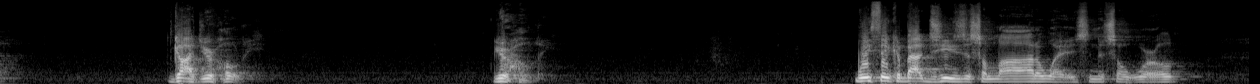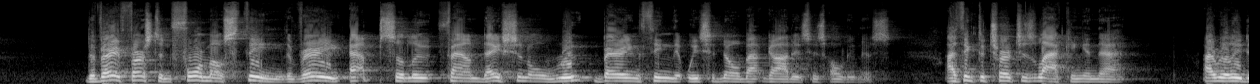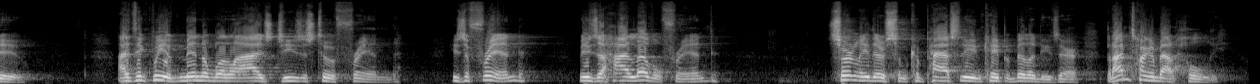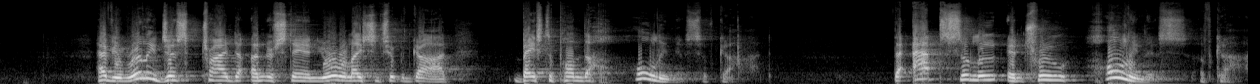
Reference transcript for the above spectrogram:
God, you're holy. You're holy. We think about Jesus a lot of ways in this old world. The very first and foremost thing, the very absolute foundational root bearing thing that we should know about God is His holiness. I think the church is lacking in that. I really do. I think we have minimalized Jesus to a friend. He's a friend, he's a high level friend. Certainly there's some capacity and capabilities there, but I'm talking about holy. Have you really just tried to understand your relationship with God based upon the holiness of God? The absolute and true holiness of God.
